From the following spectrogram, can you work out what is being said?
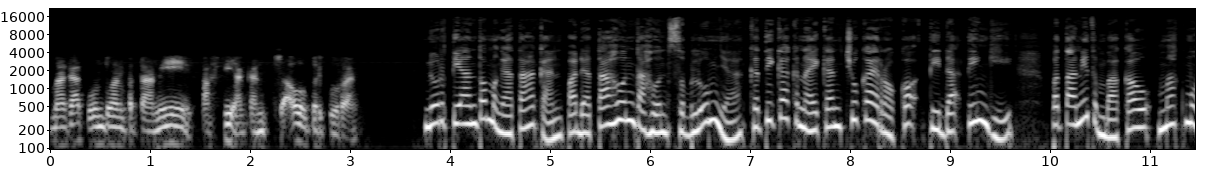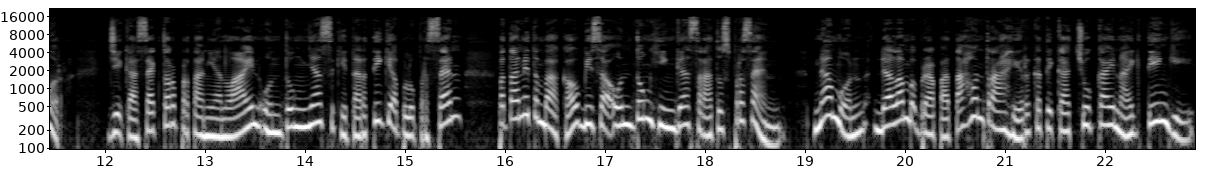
maka keuntungan petani pasti akan jauh berkurang. Nurtianto mengatakan pada tahun-tahun sebelumnya ketika kenaikan cukai rokok tidak tinggi, petani tembakau makmur. Jika sektor pertanian lain untungnya sekitar 30 persen, petani tembakau bisa untung hingga 100 persen. Namun, dalam beberapa tahun terakhir ketika cukai naik tinggi,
